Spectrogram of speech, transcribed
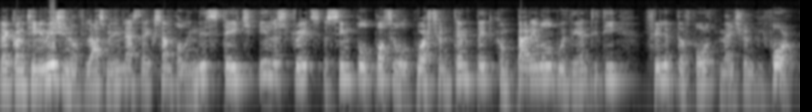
The continuation of Las Meninas example in this stage illustrates a simple possible question template compatible with the entity Philip IV mentioned before.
